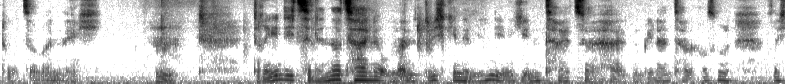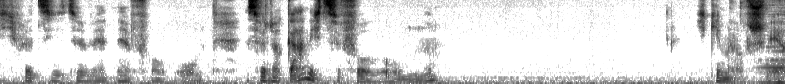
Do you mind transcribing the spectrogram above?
Tut's aber nicht. Hm. Drehe die Zylinderteile, um eine durchgehende Linie in jedem Teil zu erhalten. Wähle ein Teil aus und richtig platzierte werden hervorgehoben. Es wird noch gar nichts hervorgehoben, ne? Ich gehe mal auf schwer.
